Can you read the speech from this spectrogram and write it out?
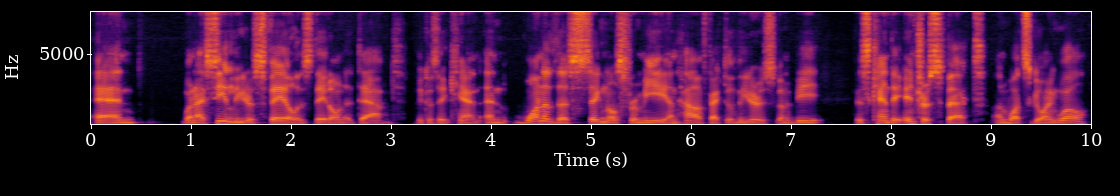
And when I see leaders fail is they don't adapt because they can't. And one of the signals for me on how effective leader is going to be is can they introspect on what's going well,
